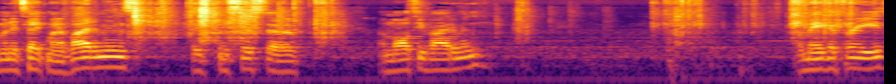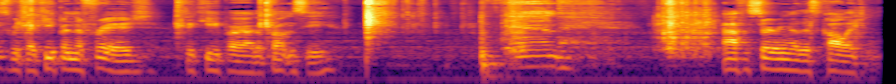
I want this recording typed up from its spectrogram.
I'm gonna take my vitamins, which consist of a multivitamin, omega-3s, which I keep in the fridge to keep uh, the potency, and half a serving of this collagen.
